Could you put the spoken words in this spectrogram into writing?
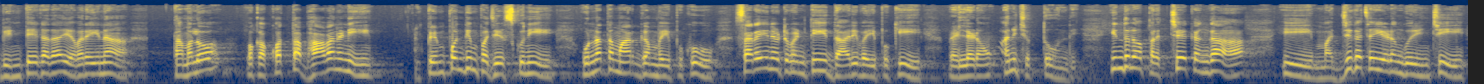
వింటే కదా ఎవరైనా తమలో ఒక కొత్త భావనని పెంపొందింపజేసుకుని ఉన్నత మార్గం వైపుకు సరైనటువంటి దారి వైపుకి వెళ్ళడం అని చెప్తూ ఉంది. ఇందులో ప్రత్యేకంగా ఈ మజ్జిగ చేయడం గురించి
